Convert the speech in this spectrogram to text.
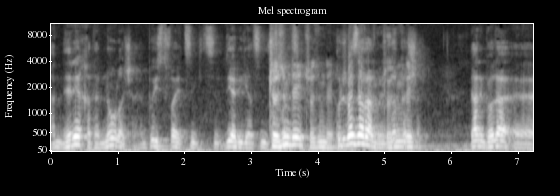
Yani nereye kadar ne olacak? Yani bu istifa etsin gitsin, diğeri gelsin. çözüm etsin. değil, çözüm değil. Kulübe zarar veriyor Çözüm arkadaşlar. değil. Yani böyle e,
